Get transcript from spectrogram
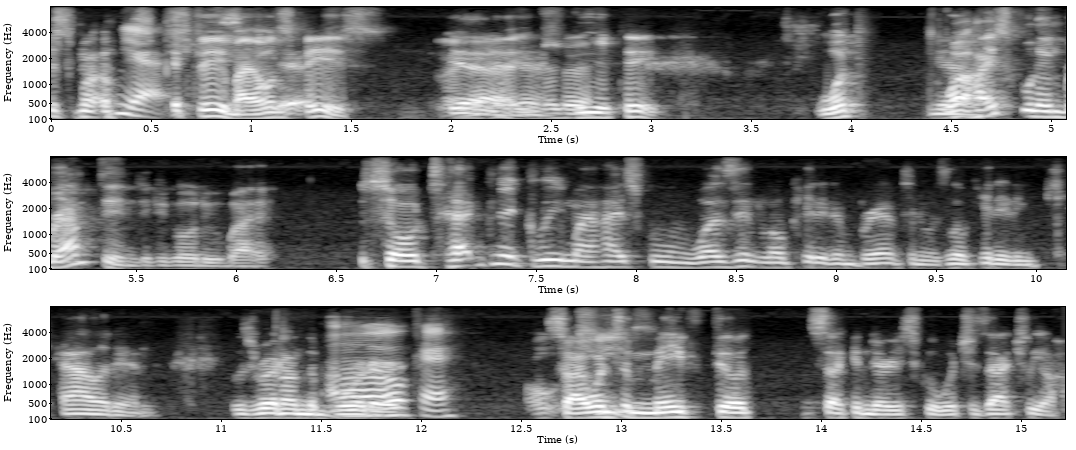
Just my own Yeah. space. Stay by own Yeah. space. Like, Yeah, yeah, yeah, you sure. do your thing. What Yeah. what high school in Brampton did you go to by? So technically, my high school wasn't located in Brampton. It was located in Caledon. It was right on the border. Oh, okay. Oh, so I went to. Mayfield Secondary School, which is actually a h-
